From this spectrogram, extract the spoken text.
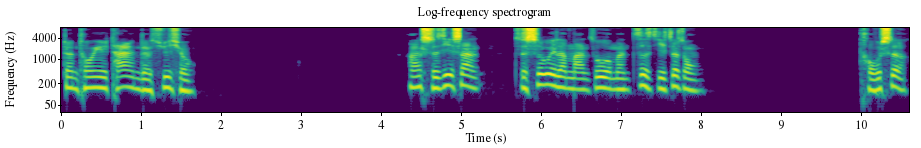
等同于他人的需求，而实际上。只是为了满足我们自己这种投射，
